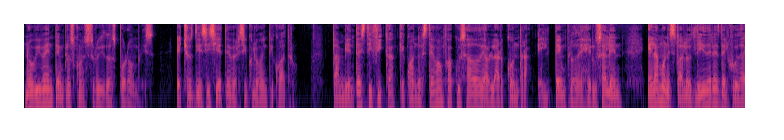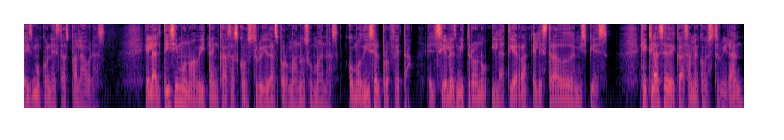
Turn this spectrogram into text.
No vive en templos construidos por hombres. Hechos 17, versículo 24. También testifica que cuando Esteban fue acusado de hablar contra el templo de Jerusalén, él amonestó a los líderes del judaísmo con estas palabras. El Altísimo no habita en casas construidas por manos humanas. Como dice el profeta, el cielo es mi trono y la tierra el estrado de mis pies. ¿Qué clase de casa me construirán?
